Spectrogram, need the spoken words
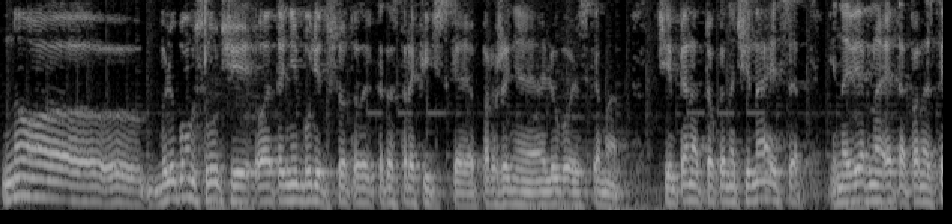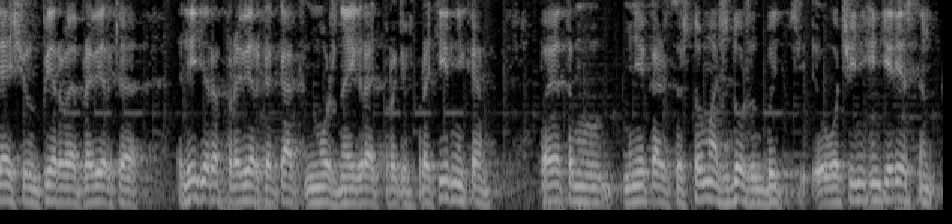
Но в любом случае это не будет что-то катастрофическое, поражение любой из команд. Чемпионат только начинается. И, наверное, это по-настоящему первая проверка лидеров, проверка, как можно играть против противника. Поэтому мне кажется, что матч должен быть очень интересным.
